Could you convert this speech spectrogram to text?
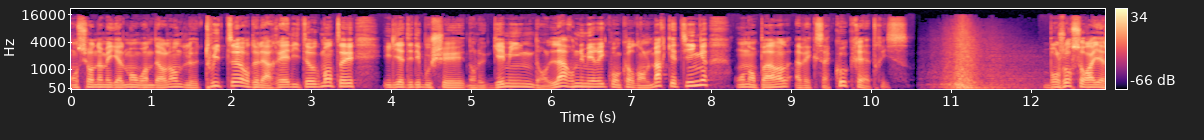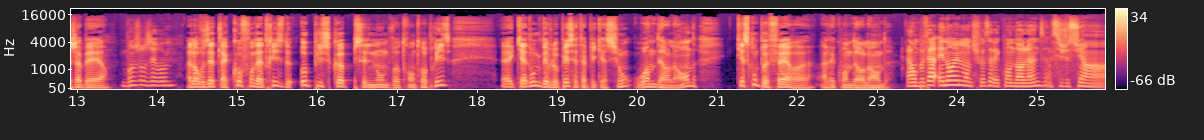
on surnomme également Wonderland le Twitter de la réalité augmentée. Il y a des débouchés dans le gaming, dans l'art numérique ou encore dans le marketing. On en parle avec sa co-créatrice. Bonjour Soraya Jabert. Bonjour Jérôme. Alors vous êtes la cofondatrice de Opuscope, c'est le nom de votre entreprise, euh, qui a donc développé cette application Wonderland. Qu'est-ce qu'on peut faire euh, avec Wonderland? Alors on peut faire énormément de choses avec Wonderland. Si je suis un,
